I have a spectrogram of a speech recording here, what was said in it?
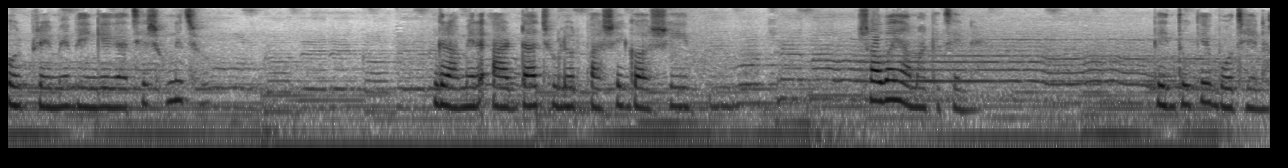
ওর প্রেমে ভেঙে গেছে, শুনেছ? গ্রামের আড্ডা, চুলোর পাশে গসিপ, সবাই আমাকে চেনে। কিন্তু কে বোঝে না।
